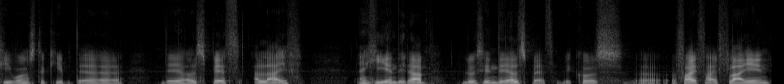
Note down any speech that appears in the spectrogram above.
he wants to keep the the Elspeth alive. And he ended up losing the Elspeth because uh, a 5-5 flying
